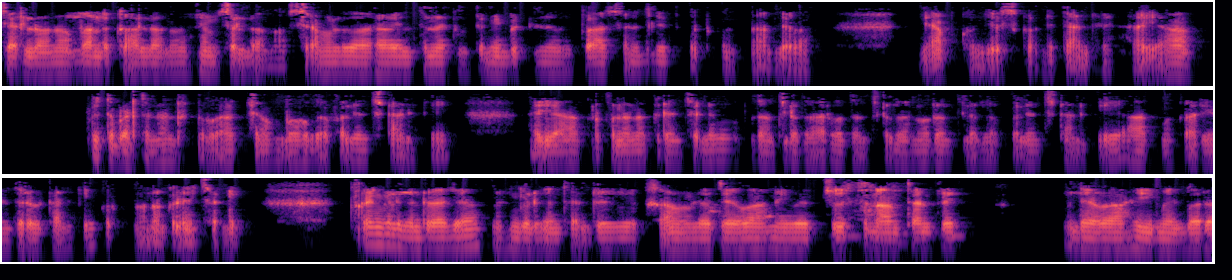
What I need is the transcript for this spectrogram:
చెరలోను బంధకాల్లోను హింసల్లోనూ శ్రమల ద్వారా వెళ్తున్నటువంటి మీ బిడ్డలు ప్రాసన్నిధులు పెట్టుకుంటున్నారు దేవా. జ్ఞాపకం చేసుకోండి తండ్రి. అయ్యా విత్తబడుతున్నటువంటి వాక్యం బహుగా ఫలించడానికి అయ్యా కృపను అనుగ్రహించండి ముప్పదంతులుగా అరవదంతులుగా నూరంతులుగా ఫలించడానికి ఆత్మకార్యం జరగటానికి కృపను అనుగ్రహించండి. ప్రేమ కలిగిన రాజా కలిగిన తండ్రి సమయంలో దేవా నీ చూస్తున్నాం చూస్తున్నాను తండ్రి. దేవా ఈమెయిల్ ద్వారా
